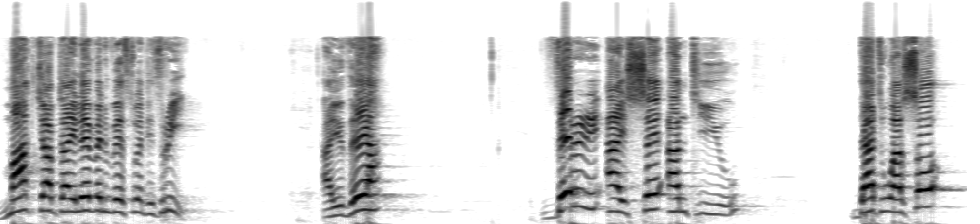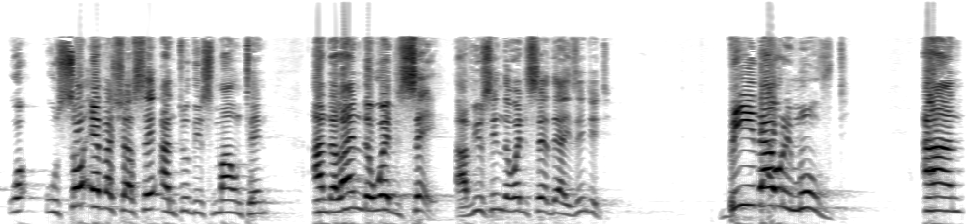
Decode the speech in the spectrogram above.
Mark chapter 11, verse 23. Are you there? Verily I say unto you, that whosoever shall say unto this mountain, underline the word say. Have you seen the word say there, isn't it? Be thou removed and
